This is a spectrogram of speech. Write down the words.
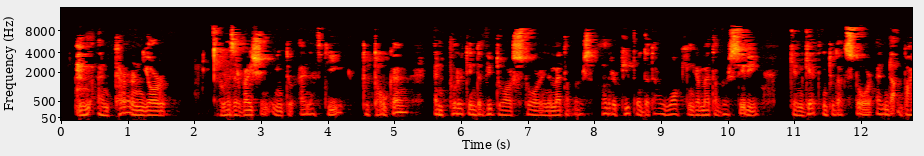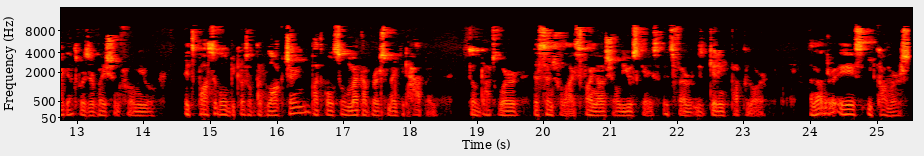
and turn your reservation into NFT to token and put it in the virtual store in the metaverse. Other people that are walking a metaverse city can get into that store and that, buy that reservation from you. It's possible because of the blockchain, but also metaverse make it happen. So that's where decentralized financial use case it's very is getting popular. Another is e-commerce.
